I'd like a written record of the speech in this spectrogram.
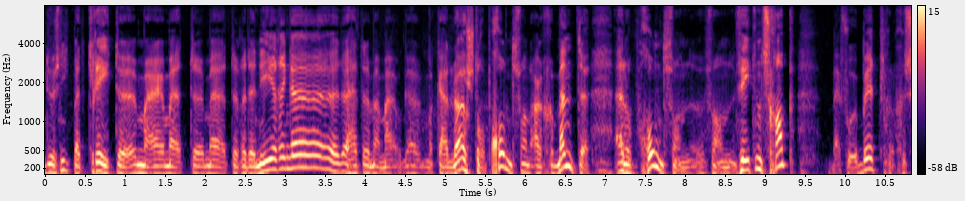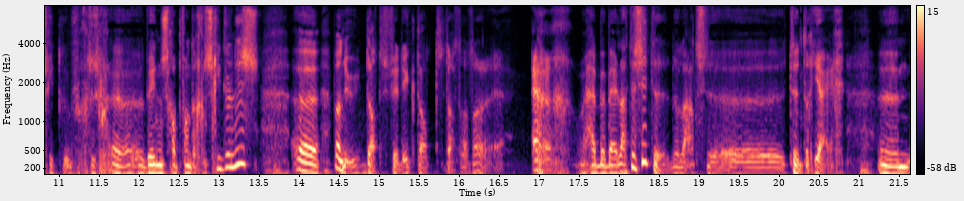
dus niet met kreten, maar met, met redeneringen. het, maar, elkaar luisteren op grond van argumenten en op grond van, van wetenschap bijvoorbeeld geschied, uh, wetenschap van de geschiedenis. Uh, maar nu, dat vind ik dat dat, dat er erg hebben bij laten zitten de laatste uh, twintig jaar. Uh,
